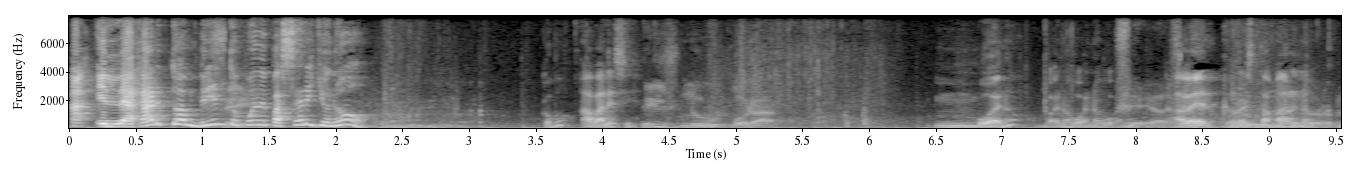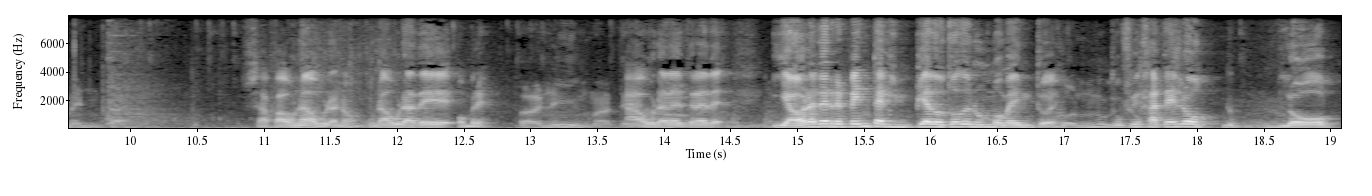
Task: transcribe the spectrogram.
Ah, el lagarto hambriento puede pasar y yo no ¿Cómo? Ah, vale, sí Bueno, bueno, bueno, Se bueno A ver, no está mal, ¿no? O sea, para un aura, ¿no? Un aura de... Hombre. Aura de. 3D. Y ahora de repente ha limpiado todo en un momento, ¿eh? Tú fíjate lo... Lo...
